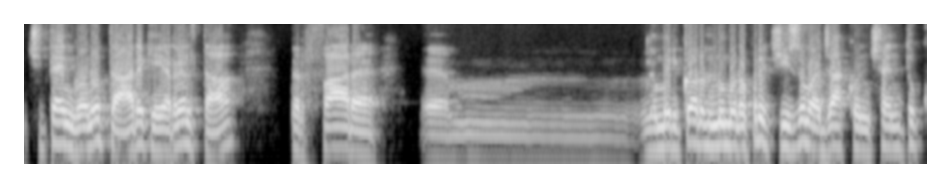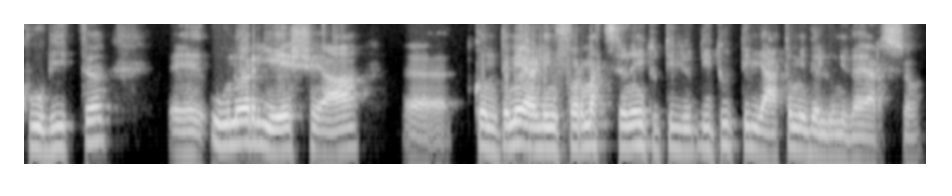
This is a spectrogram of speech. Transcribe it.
Ci tengo a notare che in realtà per fare, ehm, non mi ricordo il numero preciso, ma già con 100 qubit eh, uno riesce a eh, contenere l'informazione di tutti, gli, di tutti gli atomi dell'universo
